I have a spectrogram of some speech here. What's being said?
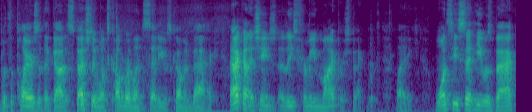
with the players that they got, especially once Cumberland said he was coming back. That kind of changed, at least for me, my perspective. Like once he said he was back,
